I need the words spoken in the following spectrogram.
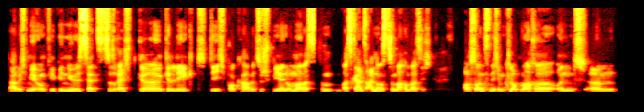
Da habe ich mir irgendwie Vinyl-Sets zurechtgelegt, die ich Bock habe zu spielen, um mal was, was ganz anderes zu machen, was ich auch sonst nicht im Club mache. Und ähm,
